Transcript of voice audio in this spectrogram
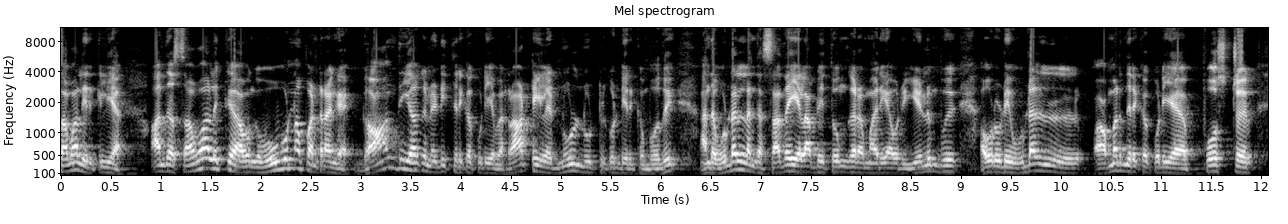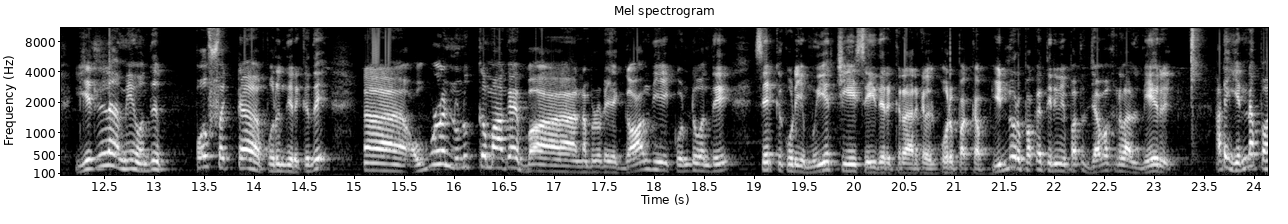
சவால் இருக்கு இல்லையா? அந்த சவாலுக்கு அவங்க ஒவ்வொன்றா பண்ணுறாங்க காந்தியாக நடித்திருக்கக்கூடியவர் ராட்டையில் நூல் நூற்று கொண்டிருக்கும் போது அந்த உடல் அந்த சதையெல்லாம் அப்படியே தொங்குற மாதிரி அவர் எலும்பு அவருடைய உடல் அமர்ந்திருக்கக்கூடிய போஸ்டர் எல்லாமே வந்து பர்ஃபெக்டாக பொருந்திருக்குது. அவ்வளோ நுணுக்கமாக பா நம்மளுடைய காந்தியை கொண்டு வந்து சேர்க்கக்கூடிய முயற்சியை செய்திருக்கிறார்கள் ஒரு பக்கம். இன்னொரு பக்கம் திரும்பி பார்த்தா ஜவஹர்லால் நேரு. அட என்னப்பா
